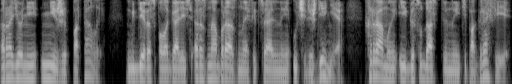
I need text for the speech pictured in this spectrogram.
районе ниже Паталы, где располагались разнообразные официальные учреждения, храмы и государственные типографии,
